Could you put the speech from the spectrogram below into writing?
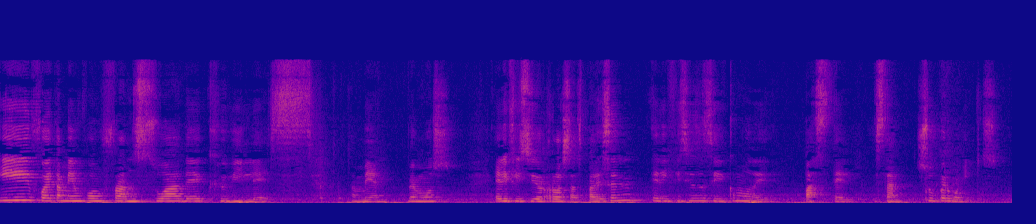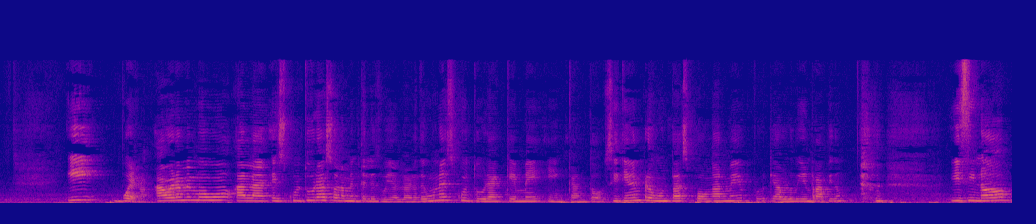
y fue también con François de Cuvilles. También vemos edificios rosas. Parecen edificios así como de pastel. Están súper bonitos. Y bueno, ahora me muevo a la escultura. Solamente les voy a hablar de una escultura que me encantó. Si tienen preguntas, pónganme porque hablo bien rápido. y si no,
